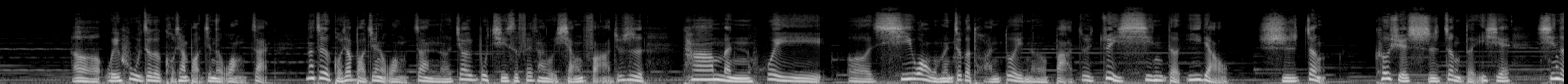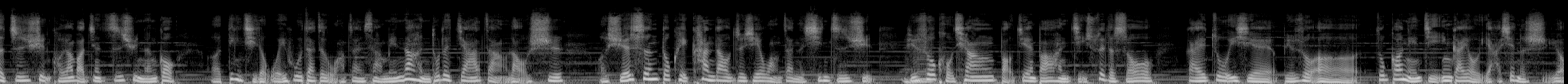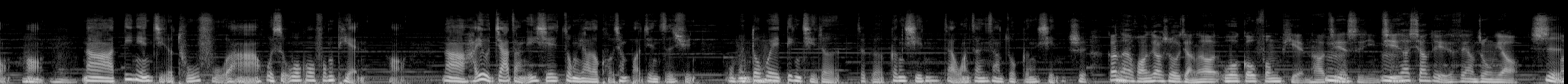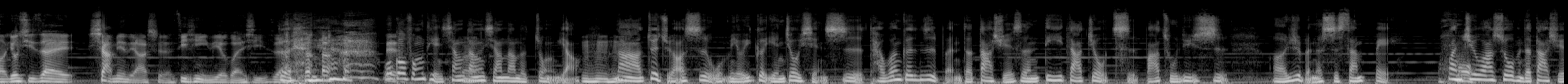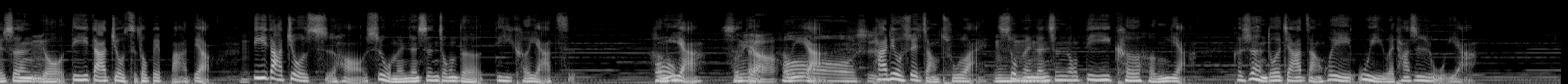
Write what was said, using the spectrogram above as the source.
呃维护这个口腔保健的网站。那这个口腔保健的网站呢，教育部其实非常有想法，就是他们会。呃，希望我们这个团队呢，把最最新的医疗实证、科学实证的一些新的资讯、口腔保健资讯，能够呃定期的维护在这个网站上面，让很多的家长、老师、呃学生都可以看到这些网站的新资讯。比如说口腔保健，包含几岁的时候该做一些，比如说呃中高年级应该有牙线的使用，哈，那低年级的涂氟啊，或是窝沟丰田，好，那还有家长的一些重要的口腔保健资讯。我们都会定期的这个更新，在网站上做更新。是刚才黄教授讲到窝沟丰田哈这件事情，其实它相对也是非常重要。是啊，尤其在下面的牙齿，地心引力的关系，对，窝沟丰田相当相当的重要。那最主要是我们有一个研究显示，台湾跟日本的大学生第一大臼齿拔除率是呃日本的十三倍。换句话说，我们的大学生有第一大臼齿都被拔掉。第一大臼齿哈是我们人生中的第一颗牙齿。恒牙，是的，恒牙，他六岁长出来，是我们人生中第一颗恒牙。可是很多家长会误以为他是乳牙，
